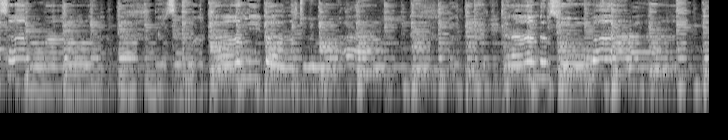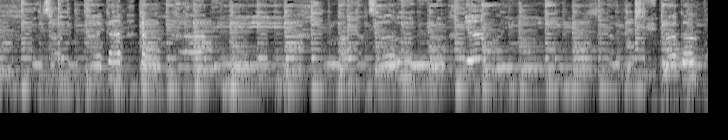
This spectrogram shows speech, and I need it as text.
bersama. Bersama kami berjuang bersuara. Bersatu tekadkan hati. Pulangkan seluruh nyali. Terus di belakangmu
